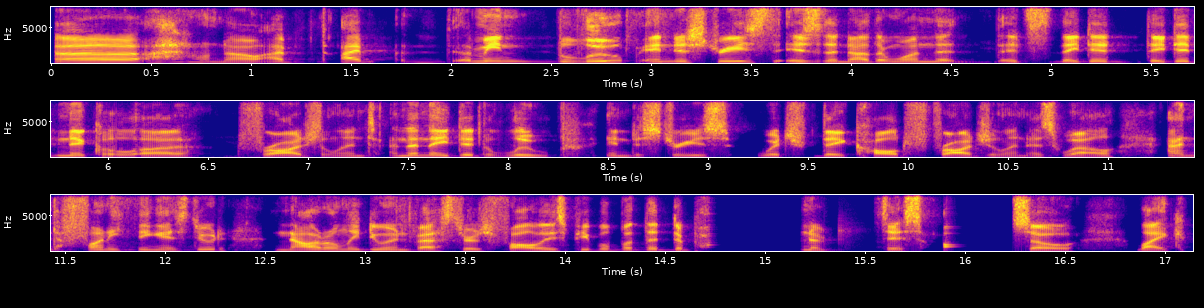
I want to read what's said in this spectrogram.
Uh, I don't know. I I I mean, Loop Industries is another one that it's they did they did Nikola fraudulent, and then they did Loop Industries, which they called fraudulent as well. And the funny thing is, dude, not only do investors follow these people, but the Department of Justice also like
